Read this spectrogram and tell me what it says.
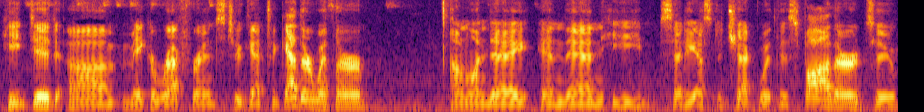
He did um, make a reference to get together with her, on one day, and then he said he has to check with his father to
